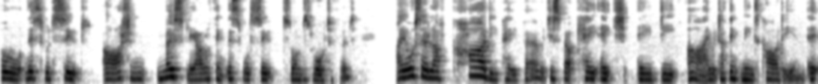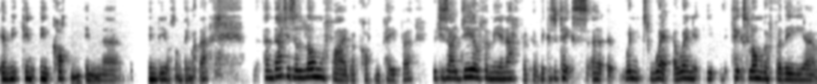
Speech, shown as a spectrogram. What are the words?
oh, this would suit Arches, and mostly I will think this will suit Saunders Waterford. I also love Khadi paper, which is spelled K H A D I, which I think means khadi in, in, in cotton in uh, India or something like that. And that is a long fiber cotton paper, which is ideal for me in Africa because it takes, uh, when it's wet, uh, when it, it, takes longer for the uh,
